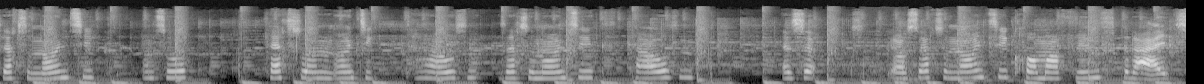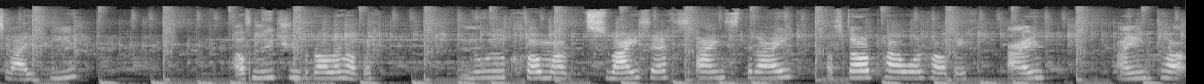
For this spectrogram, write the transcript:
96 und so. 96.000. 96.000. Also ja, 96,5324. Auf mythischen Brawler habe ich 0,2613. Auf Star Power habe ich 1, 1000.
